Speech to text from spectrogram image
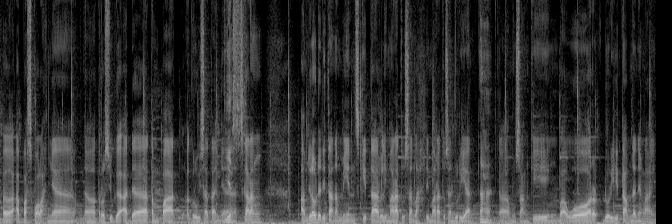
eh, apa sekolahnya, eh, terus juga ada tempat agrowisatanya. Yes. Sekarang alhamdulillah udah ditanemin sekitar 500-an lah, 500-an durian. Aha. Eh, musangking, bawor, duri hitam dan yang lain.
